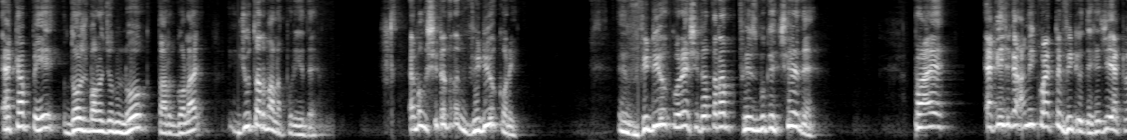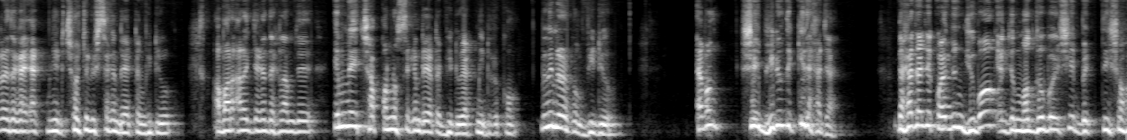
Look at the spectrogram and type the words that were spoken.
একা পেয়ে দশ বারো জন লোক তার গলায় জুতার মালা পরিয়ে দেয়। এবং সেটা তারা ভিডিও করে। ভিডিও করে সেটা তারা ফেসবুকে ছেড়ে দেয়। প্রায় একই জায়গায় আমি কয়েকটা ভিডিও দেখেছি, একটা জায়গায় এক মিনিট ছয়চল্লিশ সেকেন্ডের একটা ভিডিও আবার আরেক জায়গায় দেখলাম যে এমনি ছাপ্পান্ন সেকেন্ডের একটা ভিডিও এক মিনিট এরকম, বিভিন্ন রকম ভিডিও এবং সেই ভিডিওতে কি দেখা যায়? দেখা যায় যে কয়েকজন যুবক, একজন মধ্যবয়সী ব্যক্তি সহ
